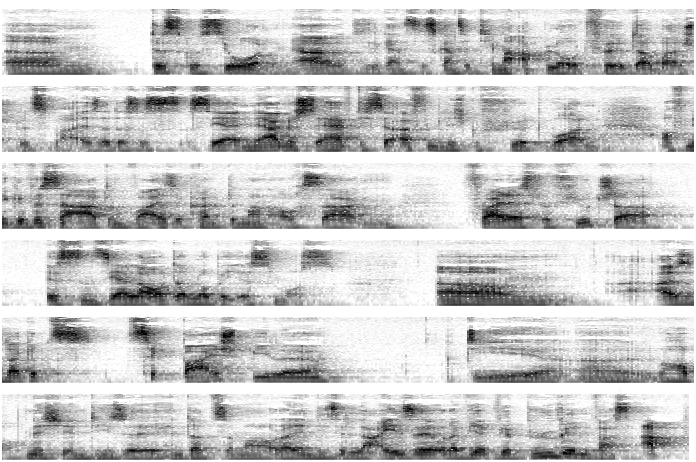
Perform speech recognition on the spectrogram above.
ähm, Diskussionen. Ja, diese ganze, das ganze Thema Upload-Filter beispielsweise, das ist sehr energisch, sehr heftig, sehr öffentlich geführt worden. Auf eine gewisse Art und Weise könnte man auch sagen, Fridays for Future ist ein sehr lauter Lobbyismus. Ähm, also da gibt es zig Beispiele, die äh, überhaupt nicht in diese Hinterzimmer oder in diese leise oder wir, wir bügeln was ab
